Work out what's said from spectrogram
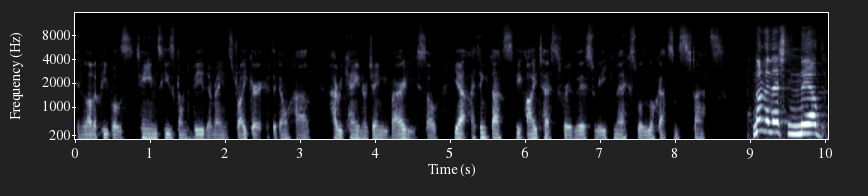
in a lot of people's teams, he's going to be their main striker if they don't have Harry Kane or Jamie Vardy. So yeah, I think that's the eye test for this week. Next, we'll look at some stats. None of this nerd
